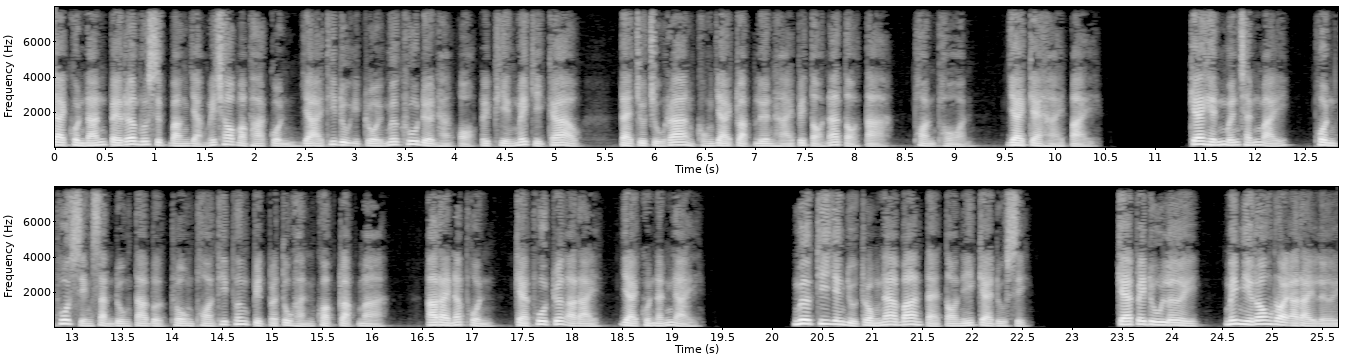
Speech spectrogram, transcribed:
ยายคนนั้นไปเริ่มรู้สึกบางอย่างไม่ชอบมาพากลยายที่ดูอิดโรยเมื่อครู่เดินห่างออกไปเพียงไม่กี่ก้าวแต่จู่ๆร่างของยายกลับเลือนหายไปต่อหน้าต่อตา พรพรยายแกหายไป แกเห็นเหมือนฉันไหม พลพูดเสียงสั่นดวงตาเบิกโพลงพรที่เพิ่งปิดประตูหันขวับกลับมา อะไรนะพล แกพูดเรื่องอะไร ยายคนนั้นไง เมื่อกี้ยังอยู่ตรงหน้าบ้านแต่ตอนนี้แกดูสิ แกไปดูเลย ไม่มีร่องรอยอะไรเลย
